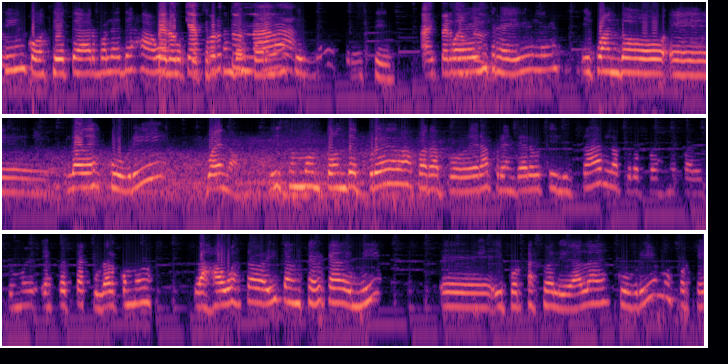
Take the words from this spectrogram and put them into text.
cinco o siete árboles de jagua. Pero qué afortunada. sí. Ay, perdón, Fue increíble. Y cuando eh, lo descubrí, bueno, hice un montón de pruebas para poder aprender a utilizarla, pero pues me pareció muy espectacular cómo la agua estaba ahí tan cerca de mí eh, y por casualidad la descubrimos porque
